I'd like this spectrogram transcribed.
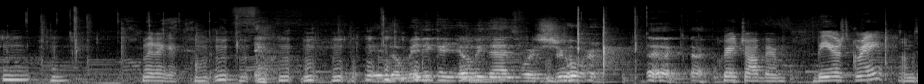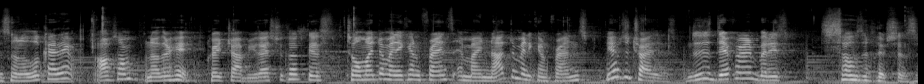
mm, mm. Merengue. Mm, mm, mm, A Dominican yummy dance for sure. Great job, babe. Beer's great. I'm just gonna look at it. Awesome. Another hit. Great job. You guys should cook this. To all my Dominican friends and my not Dominican friends, you have to try this. This is different, but it's so delicious.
